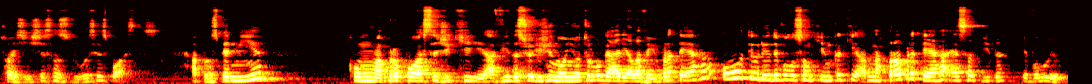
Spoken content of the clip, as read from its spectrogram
só existem essas duas respostas. A panspermia, como uma proposta de que a vida se originou em outro lugar e ela veio para a Terra, ou a teoria da evolução química, que na própria Terra essa vida evoluiu.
